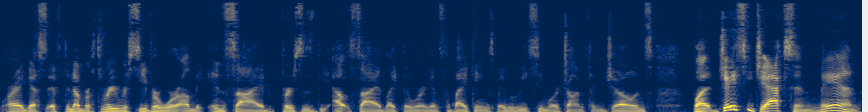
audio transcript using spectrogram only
or I guess if the number three receiver were on the inside versus the outside, like they were against the Vikings, maybe we'd see more Jonathan Jones. But J.C. Jackson, man,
